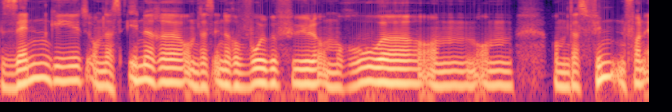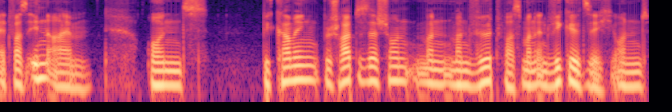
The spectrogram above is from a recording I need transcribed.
Zen geht, um das Innere, um das innere Wohlgefühl, um Ruhe, um, um, um das Finden von etwas in einem. Und Becoming beschreibt es ja schon, man, man wird was, man entwickelt sich und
